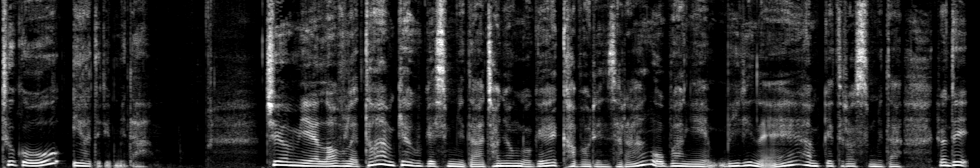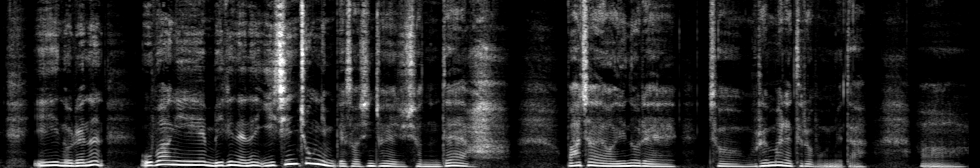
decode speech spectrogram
두 곡 이어드립니다. 주현미의 러브레터 함께하고 계십니다. 저녁록의 가버린 사랑, 오방이의 미리네 함께 들었습니다. 그런데 이 노래는 오방이의 미리네는 이진총님께서 신청해 주셨는데, 아, 맞아요. 이 노래 저 오랜만에 들어봅니다. 아,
